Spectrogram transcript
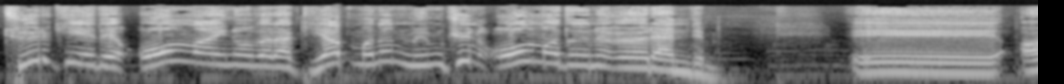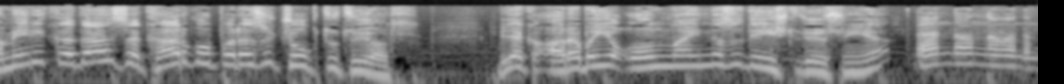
Türkiye'de online olarak yapmanın mümkün olmadığını öğrendim. Ee, Amerika'dansa kargo parası çok tutuyor. Bir dakika arabayı online nasıl değiştiriyorsun ya? Ben de anlamadım.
